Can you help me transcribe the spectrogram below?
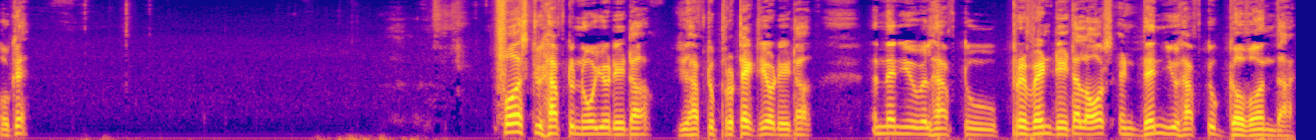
Okay. First, you have to know your data. You have to protect your data. And then you will have to prevent data loss and then you have to govern that.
